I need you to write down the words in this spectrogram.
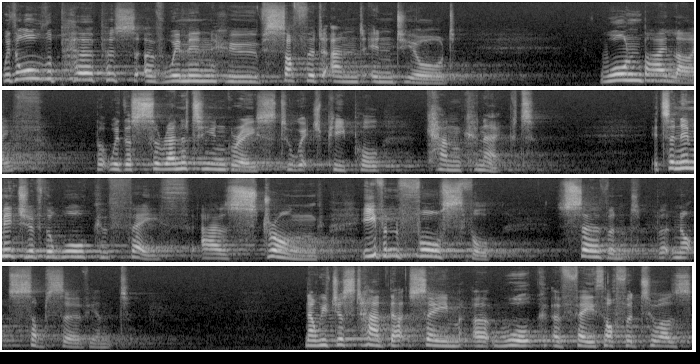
with all the purpose of women who've suffered and endured, worn by life, but with a serenity and grace to which people can connect. It's an image of the walk of faith as strong, even forceful, servant but not subservient. Now, we've just had that same uh, walk of faith offered to us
